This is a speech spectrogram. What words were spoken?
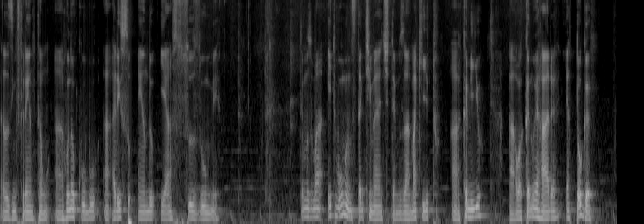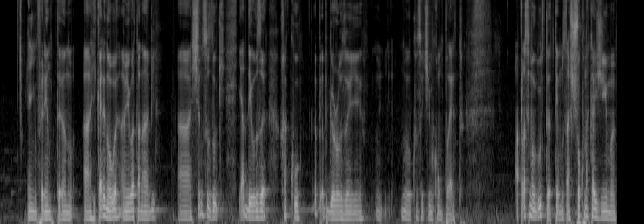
Elas enfrentam a Runokubo, a Arisu Endo e a Suzume. Temos uma 8 Women's Tag Team Match. Temos a Makito, a Camille, a Wakano Ehara e a Toga enfrentando a Hikari Noa, a Miyu Watanabe, a Shino Suzuki e a deusa Haku. Up, Up Girls aí no, com seu time completo. A próxima luta temos a Shoko Nakajima,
